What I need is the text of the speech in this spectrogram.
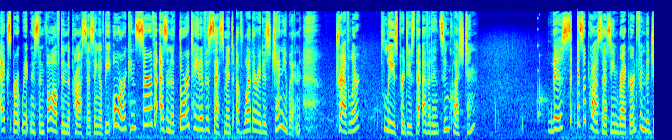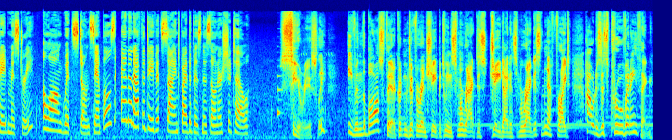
expert witness involved in the processing of the ore can serve as an authoritative assessment of whether it is genuine. Traveler, please produce the evidence in question. This is a processing record from the Jade Mystery, along with stone samples and an affidavit signed by the business owner, Chateau. Seriously? Even the boss there couldn't differentiate between Smaragdus jadeite and Smaragdus nephrite. How does this prove anything?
